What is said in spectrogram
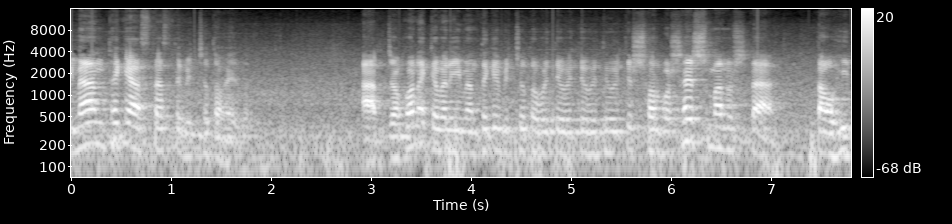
ইমান থেকে আস্তে আস্তে বিচ্ছুত হয়ে যাবে। আর যখন একেবারে ইমান থেকে বিচ্যুত হইতে হইতে হইতে হইতে সর্বশেষ মানুষটা তাওহিদ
